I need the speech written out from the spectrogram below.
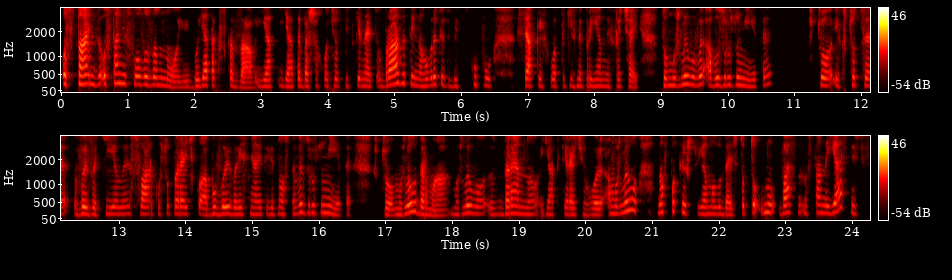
Останнє, останнє слово за мною, бо я так сказав. Я, я тебе ще хочу під кінець образити і наговорити тобі купу всяких от таких неприємних речей. То, можливо, ви або зрозумієте, що якщо це ви затіяли сварку, суперечку, або ви виясняєте відносини, ви зрозумієте, що можливо дарма, можливо, даремно я такі речі говорю, а можливо, навпаки, що я молодець. Тобто, ну, у вас настане ясність.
